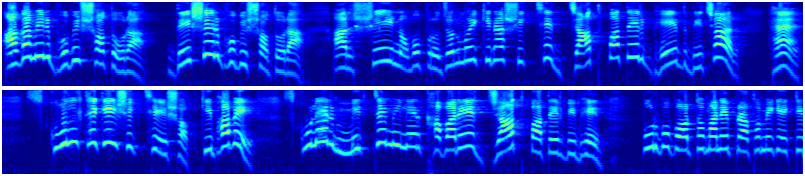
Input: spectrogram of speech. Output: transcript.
আগামীর ভবিষ্যৎ ওরা, দেশের ভবিষ্যৎ ওরা। আর সেই নবপ্রজন্মই কিনা শিখছে জাতপাতের ভেদ বিচার? হ্যাঁ স্কুল থেকেই শিখছে এসব। কীভাবে? স্কুলের মিড ডে মিলের খাবারে জাতপাতের বিভেদ। পূর্ব বর্ধমানে প্রাথমিক একটি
